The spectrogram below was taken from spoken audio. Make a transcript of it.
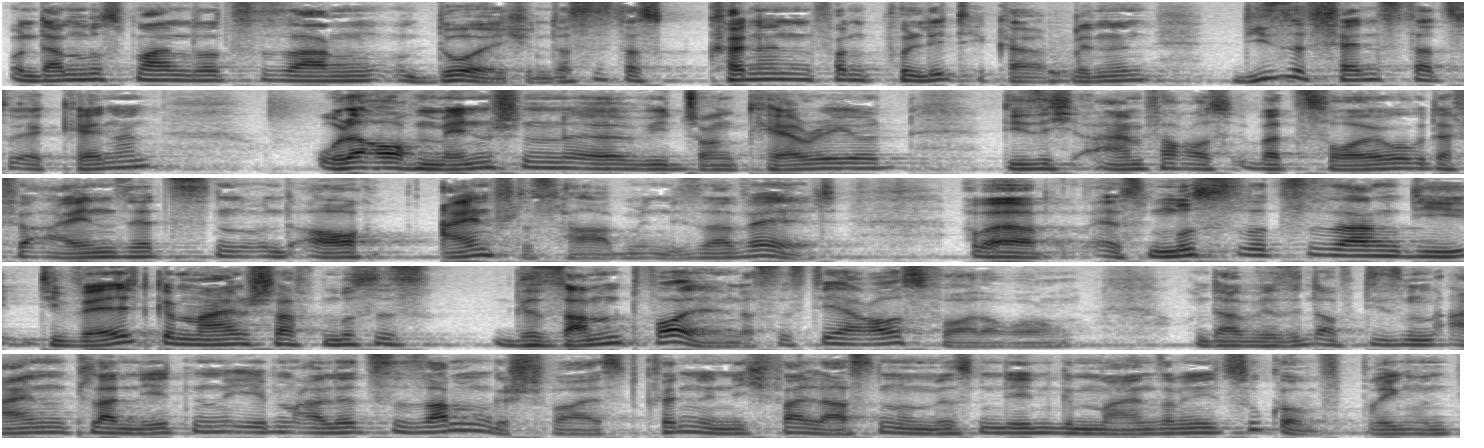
Und dann muss man sozusagen durch. Und das ist das Können von Politikerinnen, diese Fenster zu erkennen. Oder auch Menschen äh, wie John Kerry, die sich einfach aus Überzeugung dafür einsetzen und auch Einfluss haben in dieser Welt. Aber es muss sozusagen, die, die Weltgemeinschaft muss es gesamt wollen. Das ist die Herausforderung. Und da wir sind auf diesem einen Planeten eben alle zusammengeschweißt, können den nicht verlassen und müssen den gemeinsam in die Zukunft bringen. Und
